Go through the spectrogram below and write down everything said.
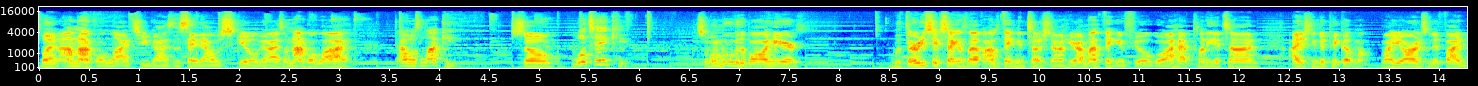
But I'm not going to lie to you guys and say that was skill, guys. I'm not going to lie. That was lucky. So we'll take it. So we're moving the ball here. With 36 seconds left, I'm thinking touchdown here. I'm not thinking field goal. I have plenty of time. I just need to pick up my, my yards, and if I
